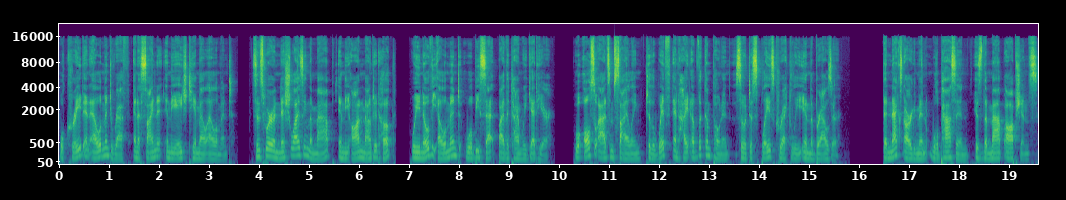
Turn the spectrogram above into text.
We'll create an element ref and assign it in the HTML element. Since we're initializing the map in the on-mounted hook, we know the element will be set by the time we get here. We'll also add some styling to the width and height of the component so it displays correctly in the browser. The next argument we'll pass in is the map options,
